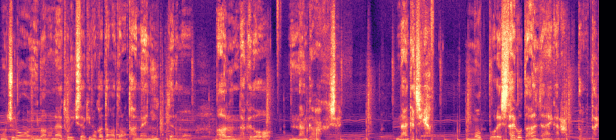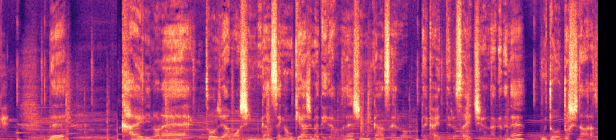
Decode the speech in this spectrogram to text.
もちろん今のね取引先の方々のためにってのもあるんだけどなんかワクワクしない。なんか違う。もっと俺したいことあるんじゃないかなって思ったわけで帰りのね当時はもう新幹線が動き始めていたのでね、新幹線乗って帰ってる最中の中でね、うとうとしながらず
